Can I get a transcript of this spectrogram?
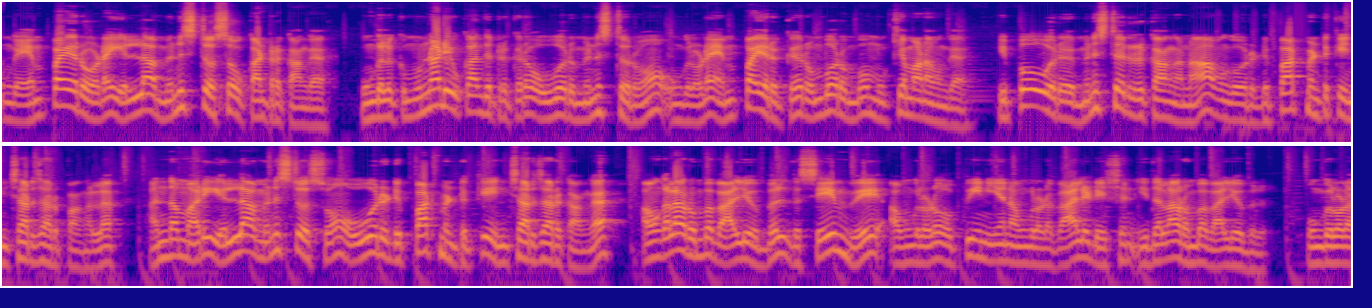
உங்கள் எம்பையரோட எல்லா மினிஸ்டர்ஸும் உட்காந்துருக்காங்க உங்களுக்கு முன்னாடி உட்காந்துட்டு இருக்கிற ஒவ்வொரு மினிஸ்டரும் உங்களோட எம்பையருக்கு ரொம்ப ரொம்ப முக்கியமானவங்க. இப்போ ஒரு மினிஸ்டர் இருக்காங்கன்னா அவங்க ஒரு டிபார்ட்மெண்ட்டுக்கு இன்சார்ஜாக இருப்பாங்கல்ல. அந்த மாதிரி எல்லா மினிஸ்டர்ஸும் ஒவ்வொரு டிபார்ட்மெண்ட்டுக்கு இன்சார்ஜாக இருக்காங்க. அவங்கெல்லாம் ரொம்ப வேல்யூபிள் த சேம் வே அவங்களோட ஒப்பீனியன் அவங்களோட வேலிடேஷன் இதெல்லாம் ரொம்ப வேல்யூபிள் உங்களோட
